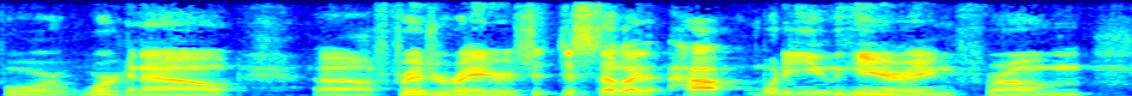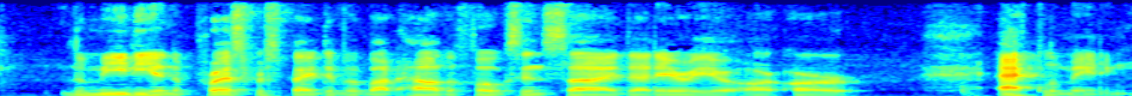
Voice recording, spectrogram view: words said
for working out, uh, refrigerators, just, just stuff like that. How what are you hearing from the media and the press perspective about how the folks inside that area are, are acclimating?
